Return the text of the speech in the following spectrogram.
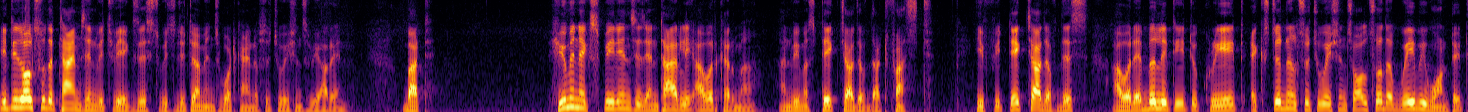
It is also the times in which we exist which determines what kind of situations we are in. But Human experience is entirely our karma and we must take charge of that first. If we take charge of this, our ability to create external situations also the way we want it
